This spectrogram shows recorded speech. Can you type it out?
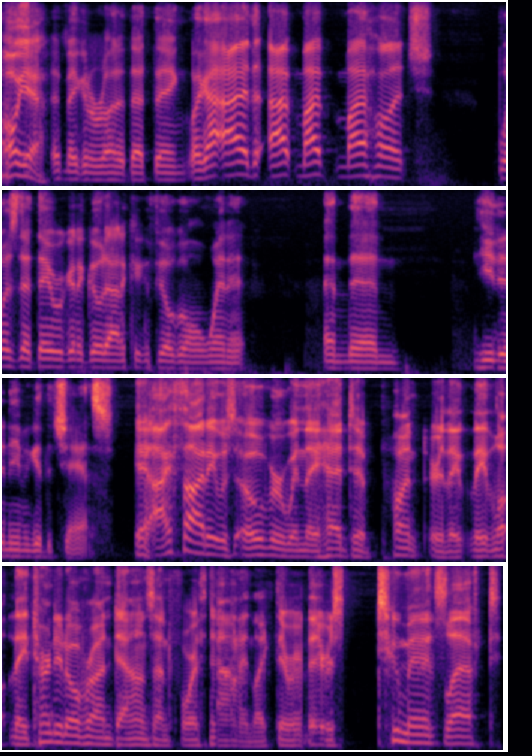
Oh yeah. at making a run at that thing? Like I, I, had, I my my hunch was that they were going to go down and kick a field goal and win it, and then he didn't even get the chance. Yeah, I thought it was over when they had to punt or they they they turned it over on downs on fourth down and like there were there was two minutes left.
